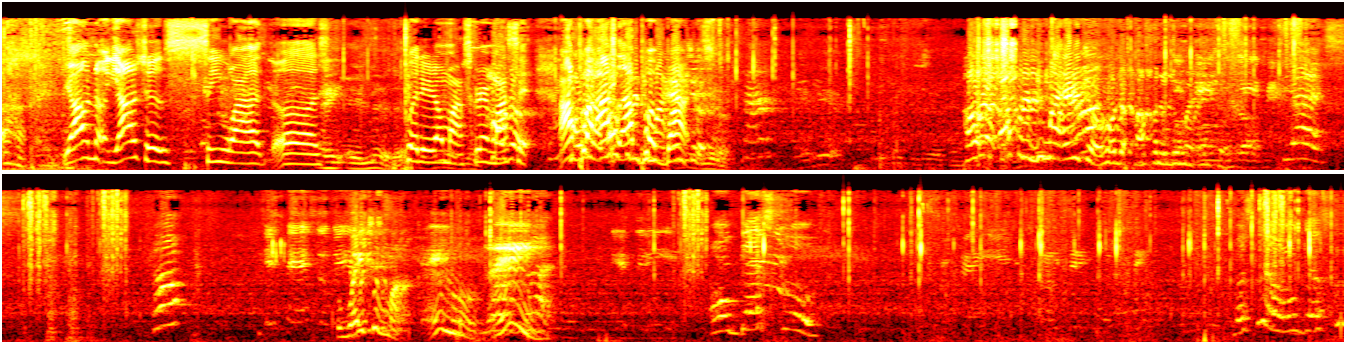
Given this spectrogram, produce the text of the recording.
uh, y'all know, y'all should see why uh Hey, hey, Mill, put it on my screen. I said, up. I put, I'm I, I finna do put bots. Hold up, I'm gonna do my intro. Hold up, I'm gonna do my intro. Yes. Huh? It's past the Way too much. No dang. Oh, guess who? What's the old guess who?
